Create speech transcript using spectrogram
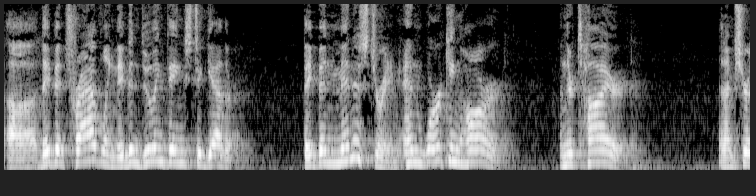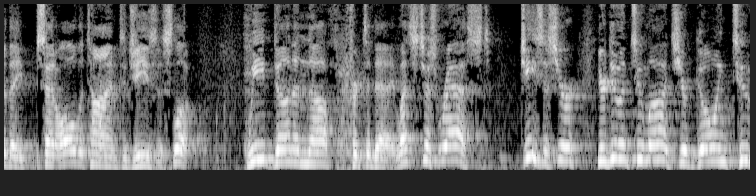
uh, they've been traveling, they've been doing things together, they've been ministering and working hard, and they're tired. And I'm sure they said all the time to Jesus, Look, we've done enough for today. Let's just rest. Jesus, you're, you're doing too much. You're going too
